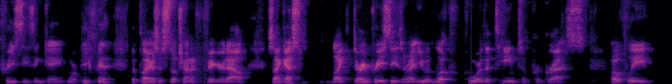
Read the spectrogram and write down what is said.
preseason game where people, the players are still trying to figure it out. So I guess like during preseason, right, you would look for the team to progress. Hopefully,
